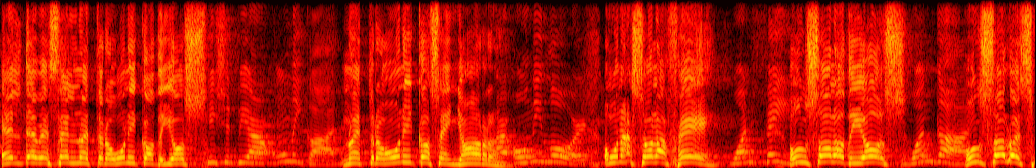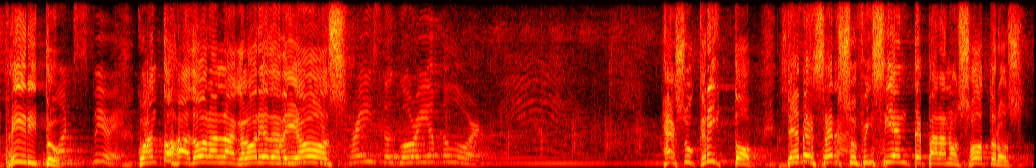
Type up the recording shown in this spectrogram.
Él debe ser nuestro único Dios, He should be our only God, nuestro único Señor. our only Lord, Una sola fe, one faith, un solo Dios, one God, un solo Espíritu. one Spirit. ¿Cuántos adoran la gloria de Dios? Praise the glory of the Lord. Jesucristo debe ser suficiente para nosotros.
